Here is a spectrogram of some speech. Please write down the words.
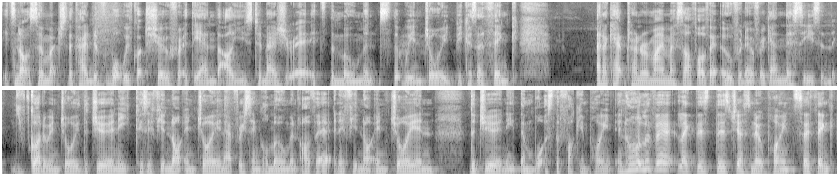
it's not so much the kind of what we've got to show for it at the end that I'll use to measure it. It's the moments that we enjoyed because I think and I kept trying to remind myself of it over and over again this season that you've got to enjoy the journey because if you're not enjoying every single moment of it and if you're not enjoying the journey then what's the fucking point in all of it? Like there's, there's just no point. So I think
